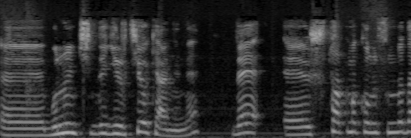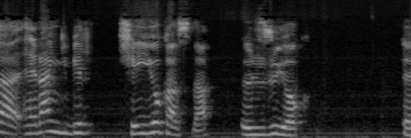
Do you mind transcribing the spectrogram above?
e, bunun içinde yırtıyor kendini. Ve e, şut atma konusunda da herhangi bir şeyi yok asla. Özrü yok. E,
